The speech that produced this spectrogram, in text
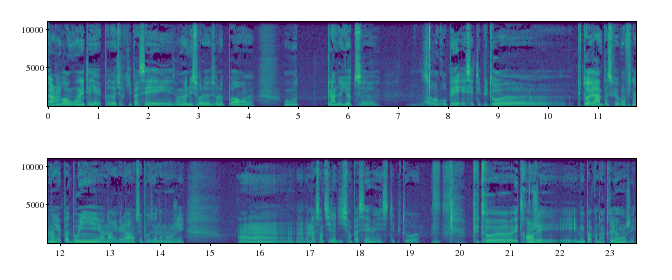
à l'endroit où on était, il n'y avait pas de voiture qui passait. Et on venait sur le, sur le port euh, où plein de yachts euh, se regroupaient. Et c'était plutôt, plutôt agréable parce que bon, finalement, il n'y avait pas de bruit. Et on arrivait là, on s'est posé, on a mangé. On, a senti l'addition passer, mais c'était plutôt, plutôt étrange. Et, et, mais par contre, on a très bien mangé.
